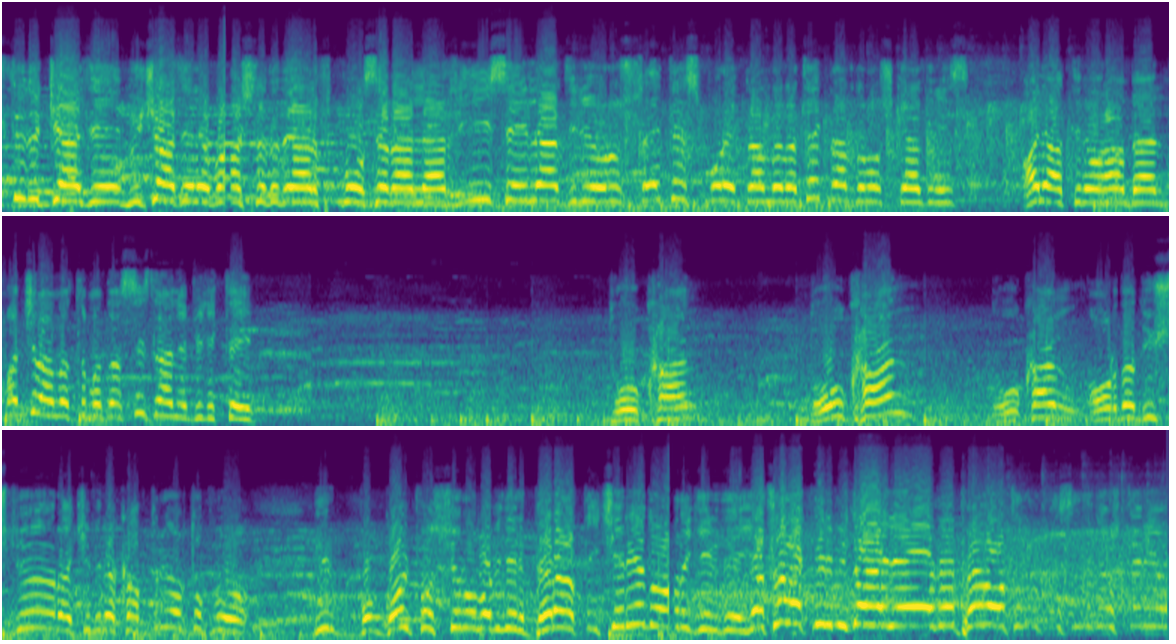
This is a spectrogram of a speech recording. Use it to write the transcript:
İlk düdük geldi. Mücadele başladı değerli futbol severler. İyi seyirler diliyoruz. ET Spor ekranlarına tekrardan hoş geldiniz. Alaaddin Orhan ben. Maçın anlatımında sizlerle birlikteyim. Doğukan. Doğukan. Doğukan orada düştü. Rakibine kaptırıyor topu. Bir gol pozisyonu olabilir. Berat içeriye doğru girdi. Yatarak bir müdahale ve penaltı noktasını gösteriyor.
